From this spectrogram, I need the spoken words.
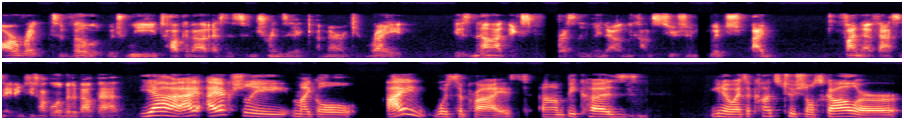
our right to vote, which we talk about as this intrinsic American right, is not expressly laid out in the Constitution, which I find that fascinating. Can you talk a little bit about that? Yeah, I, I actually, Michael, I was surprised um, because, mm-hmm. You know, as a constitutional scholar,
